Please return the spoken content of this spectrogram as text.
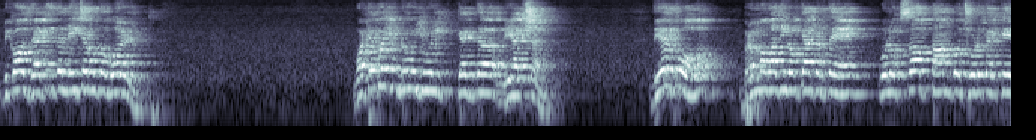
Because that is the nature of the world whatever you do you will get the reaction there ब्रह्मवादी लोग क्या करते हैं? वो लोग सब काम को छोड़ करके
